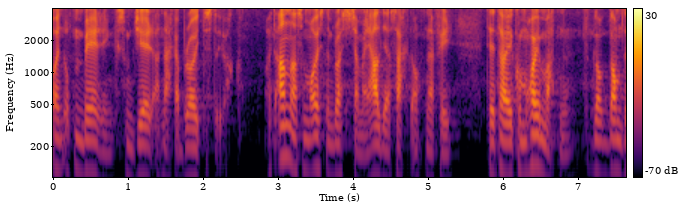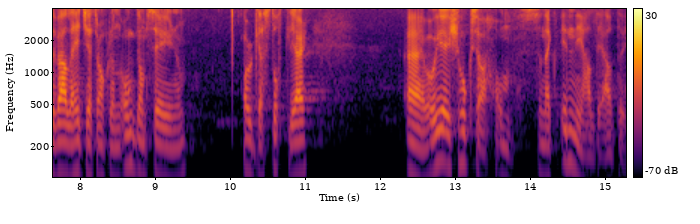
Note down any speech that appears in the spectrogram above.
Og en oppenbering som gjør at nekker brøytes til jokk. Og et annet som øyne brøttes til meg, jeg hadde jeg sagt ångtunner for, til da jeg kom høymatten, de du vel har hittet etter ångtunner, ungdomsserien, ordentlig stortligere, Uh, og jeg er ikke hoksa om sånn jeg i alt alltid,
